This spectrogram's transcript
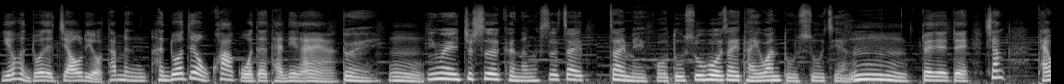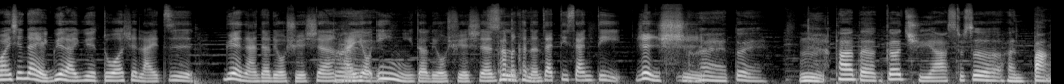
也有很多的交流，他们很多这种跨国的谈恋爱啊。对，嗯，因为就是可能是在在美国读书或在台湾读书这样。嗯，对对对，像台湾现在也越来越多是来自越南的留学生，还有印尼的留学生，他们可能在第三地认识。哎，对。嗯，他的歌曲啊，就是很棒。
